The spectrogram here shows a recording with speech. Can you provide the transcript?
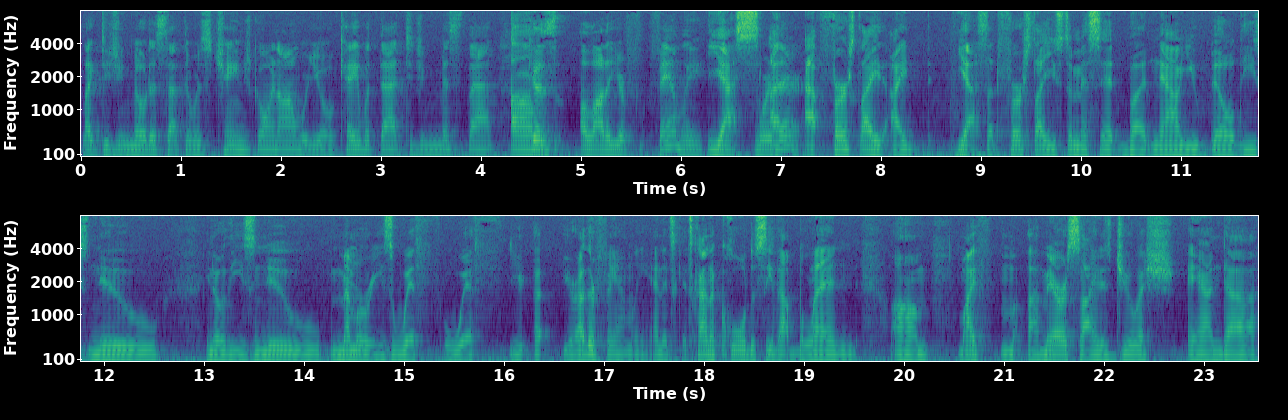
Like, did you notice that there was change going on? Were you okay with that? Did you miss that? Um, Because a lot of your f- family, Yes, were there. At, first, I, I, yes, at first I used to miss it, but now you build these new, you know, these new memories with with your, uh, your other family, and it's it's kind of cool to see that blend. Um, my uh, Mara's side is Jewish, and uh,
